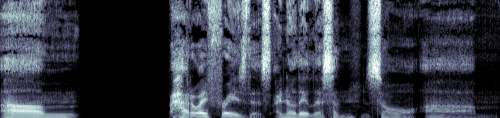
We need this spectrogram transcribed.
Um, how do I phrase this? I know they listen, so um,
